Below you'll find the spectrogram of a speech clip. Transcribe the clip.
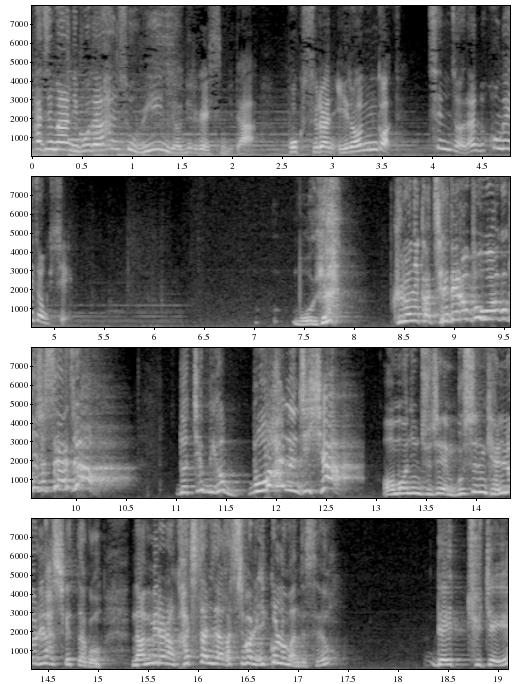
하지만 이보다 한 수 위인 며느리가 있습니다. 복수란 이런 것. 친절한 홍혜정 씨. 뭐야? 그러니까 제대로 보호하고 계셨어야죠. 너 지금 이거 뭐 하는 짓이야? 어머님 주제에 무슨 갤러리를 하시겠다고 남미래랑 같이 다니다가 집안을 이꼴로 만드세요? 내 주제에?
